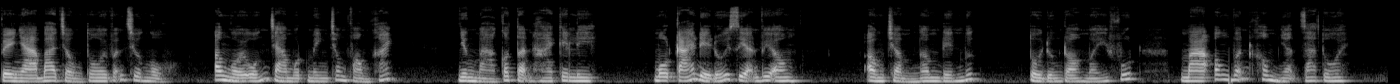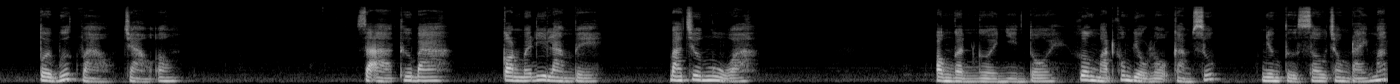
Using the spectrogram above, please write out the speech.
Về nhà ba chồng tôi vẫn chưa ngủ. Ông ngồi uống trà một mình trong phòng khách. Nhưng mà có tận hai cái ly. Một cái để đối diện với ông. Ông trầm ngâm đến mức tôi đứng đó mấy phút mà ông vẫn không nhận ra tôi. Tôi bước vào chào ông. Dạ thưa ba, con mới đi làm về. Ba chưa ngủ à? Ông ngần người nhìn tôi, gương mặt không biểu lộ cảm xúc. Nhưng từ sâu trong đáy mắt,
